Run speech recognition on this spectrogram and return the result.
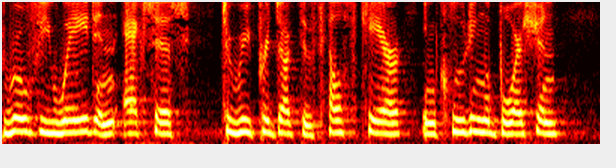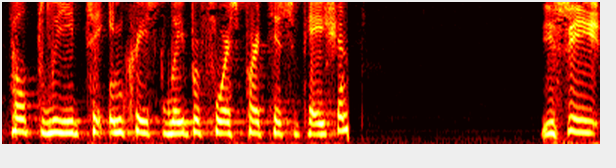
Roe v. Wade and access to reproductive health care, including abortion, helped lead to increased labor force participation. You see,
